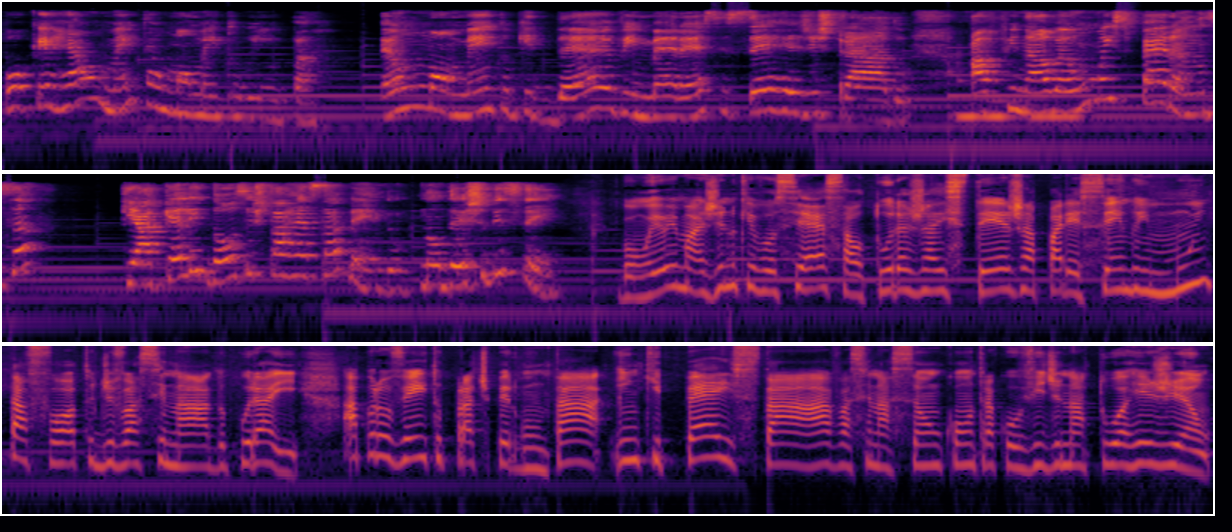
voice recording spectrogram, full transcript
porque realmente é um momento ímpar. É um momento que deve e merece ser registrado. Afinal, é uma esperança que aquele idoso está recebendo. Não deixe de ser. Bom, eu imagino que você a essa altura já esteja aparecendo em muita foto de vacinado por aí. Aproveito para te perguntar em que pé está a vacinação contra a Covid na tua região.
